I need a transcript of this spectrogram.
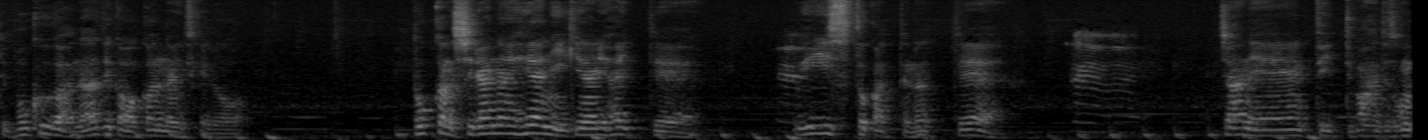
で僕がなぜかわかんないんですけどどっかの知らない部屋にいきなり入って「ウィース」とかってなってうんうん「じゃあねー」って言ってバーンってそこ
